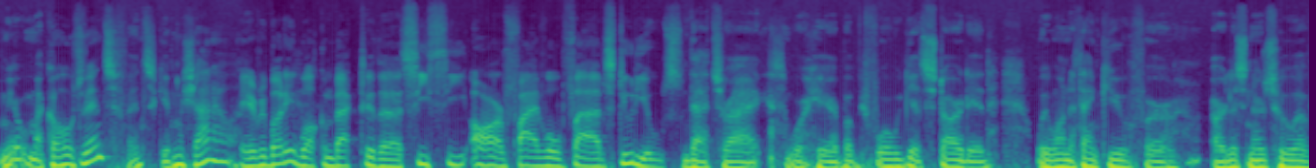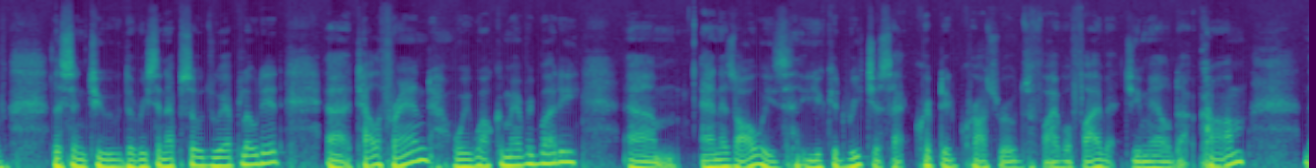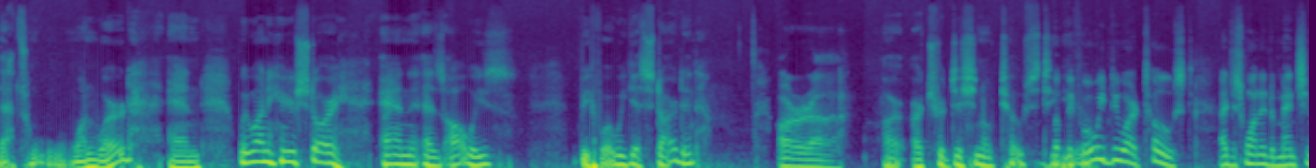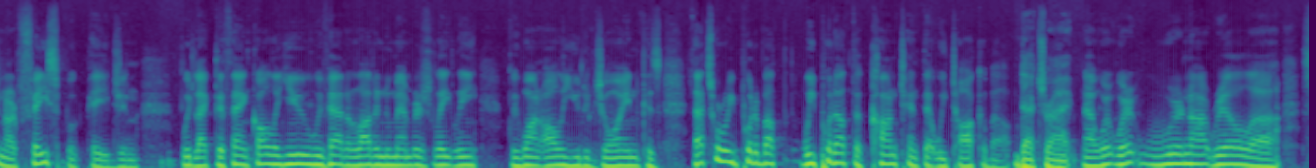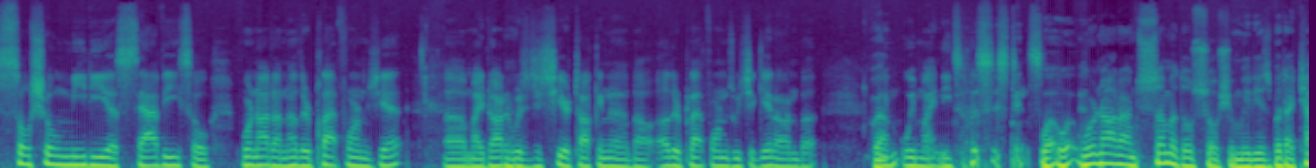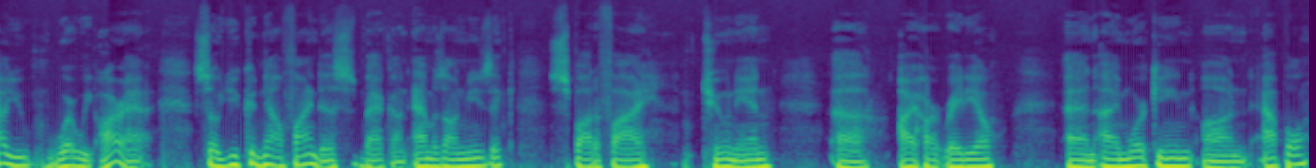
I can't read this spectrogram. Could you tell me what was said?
I'm here with my co host Vince. Vince, give him a shout out. Hey, everybody, welcome back to the CCR 505 studios. That's right. We're here. But before we get started, we want to thank you for our listeners who have listened to the recent episodes we uploaded. Uh, tell a friend. We welcome everybody. Um, and as always, you could reach us at cryptidcrossroads505 at gmail.com. That's one word. And we want to hear your story. And as always, before we get started, Our, uh, our, our traditional toast to but you. before we do our toast, I just wanted to mention our Facebook page, and we'd like to thank all of you. We've had a lot of new members lately. We want all of you to join because that's where we put about we put out the content that we talk about. That's right. Now we're we're we're not real uh, social media savvy, so we're not on other platforms yet. Uh, my daughter was just here talking about other platforms we should get on, but Well- we, we might need some assistance. Well, we- we're not on some of those social medias, but I tell you where we are at. So you can now find us back on Amazon Music, Spotify, TuneIn, uh, iHeartRadio, and I'm working on Apple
